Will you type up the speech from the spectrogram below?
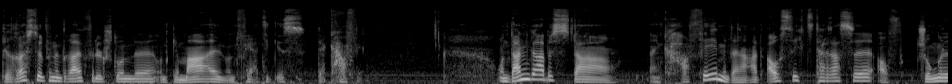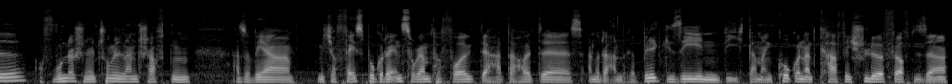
geröstet für eine Dreiviertelstunde und gemahlen und fertig ist der Kaffee. Und dann gab es da ein Kaffee mit einer Art Aussichtsterrasse auf Dschungel, auf wunderschöne Dschungellandschaften, also wer mich auf Facebook oder Instagram verfolgt, der hat da heute das ein oder andere Bild gesehen, wie ich da meinen Coconut-Kaffee schlürfe auf dieser,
